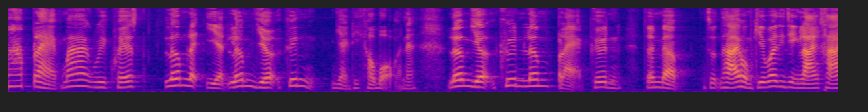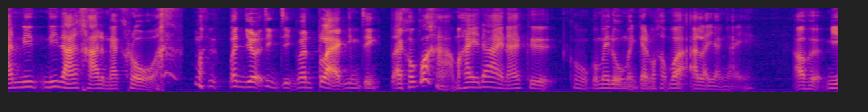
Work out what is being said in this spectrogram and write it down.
มาแปลกมาก request เริ่มละเอียดเริ่มเยอะขึ้นอย่างที่เขาบอกนะ เริ่มเยอะขึ้นเริ่มแปลกขึ้น จนแบบ สุดท้ายผมคิดว่าจริงๆ ร้านค้านี่นี่ร้านค้าหรือแมคโคร มันมันเยอะจริง ๆ มันแปลกจริง ๆ แต่เขาก็หามาให้ได้นะ คือผมก็ไม่รู้เหมือนกันว่าว่าอะไรยังไง เอาเหอะมี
